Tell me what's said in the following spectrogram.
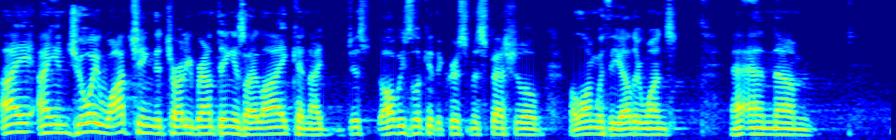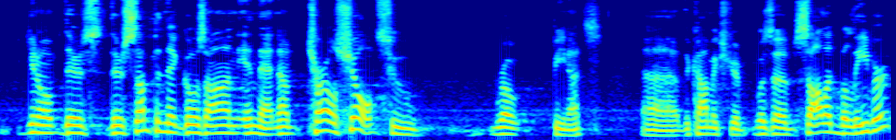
I, I enjoy watching the Charlie Brown thing as I like, and I just always look at the Christmas special along with the other ones. And, um, you know, there's there's something that goes on in that. Now, Charles Schulz, who wrote Peanuts, uh, the comic strip, was a solid believer.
